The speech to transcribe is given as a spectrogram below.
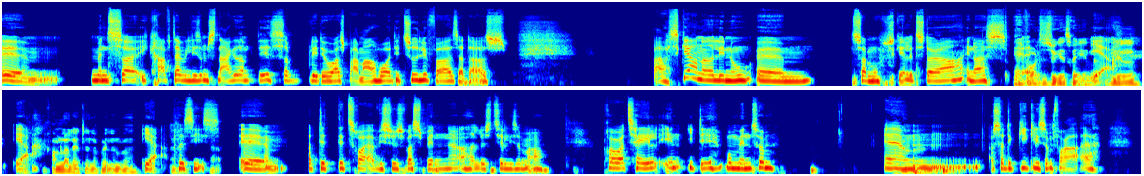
Øhm, men så i kraft af, vi ligesom snakkede om det, så blev det jo også bare meget hurtigt tydeligt for os, at der også bare sker noget lige nu, øhm, som måske er lidt større end os. Ja, i forhold til psykiatrien, der Ja. det hele Ja. ramler lidt, eller på en eller anden måde. Ja, præcis. Ja. Øhm, og det, det tror jeg, vi synes var spændende, og havde lyst til ligesom at prøve at tale ind i det momentum. Øhm, og så det gik ligesom fra at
